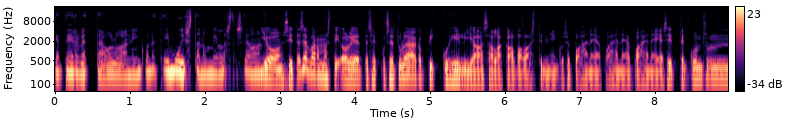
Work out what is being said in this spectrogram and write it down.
ja tervettä oloa, niin kuin, että ei muistanut millaista se on? Joo, sitä se varmasti oli, että se, kun se tulee aika pikkuhiljaa salakavalasti, niin kuin se pahenee ja pahenee ja pahenee. Ja sitten kun sun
